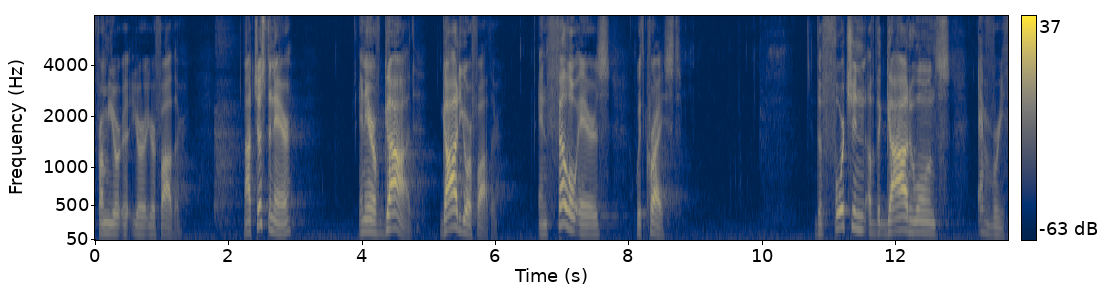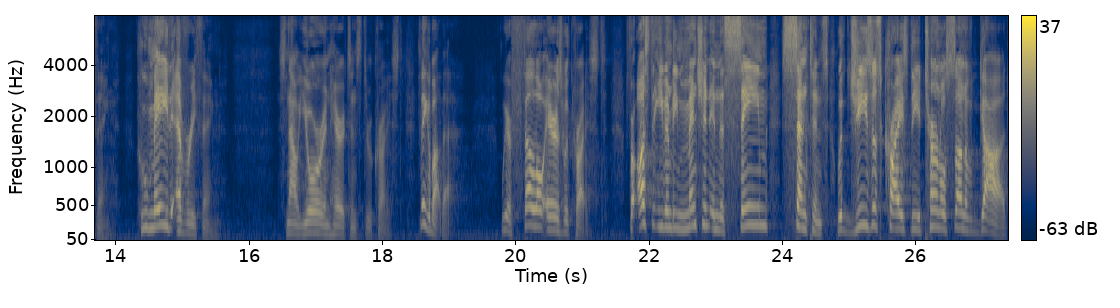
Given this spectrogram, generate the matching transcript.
from your, your, your father. Not just an heir, an heir of God, God your father, and fellow heirs with Christ. The fortune of the God who owns everything, who made everything, is now your inheritance through Christ. Think about that. We are fellow heirs with Christ. For us to even be mentioned in the same sentence with Jesus Christ, the eternal Son of God,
